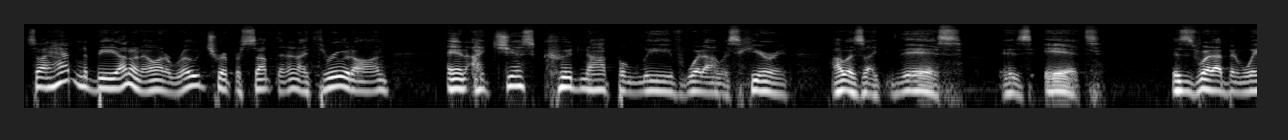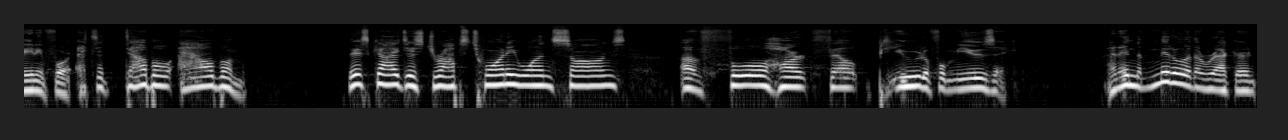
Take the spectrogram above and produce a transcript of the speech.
So I happened to be, I don't know, on a road trip or something, and I threw it on, and I just could not believe what I was hearing. I was like, "This." is it. This is what I've been waiting for. It's a double album. This guy just drops 21 songs of full, heartfelt, beautiful music. And in the middle of the record,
